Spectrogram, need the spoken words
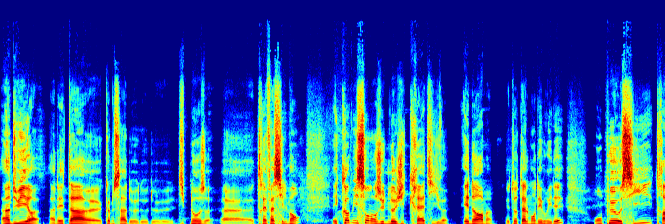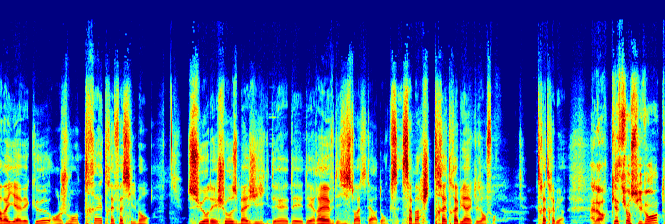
induire un état euh, comme ça de, de- de- d'hypnose euh, très facilement. Et comme ils sont dans une logique créative énorme et totalement débridée, on peut aussi travailler avec eux en jouant très très facilement sur des choses magiques, des, rêves, des histoires, etc. Donc ça marche très très bien avec les enfants. Très très bien. Alors question suivante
